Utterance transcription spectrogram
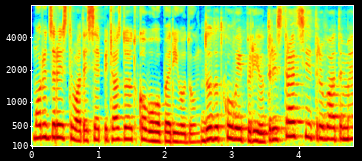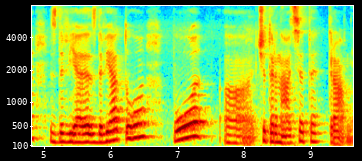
можуть зареєструватися під час додаткового періоду. Додатковий період реєстрації триватиме з 9 по 14 травня.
